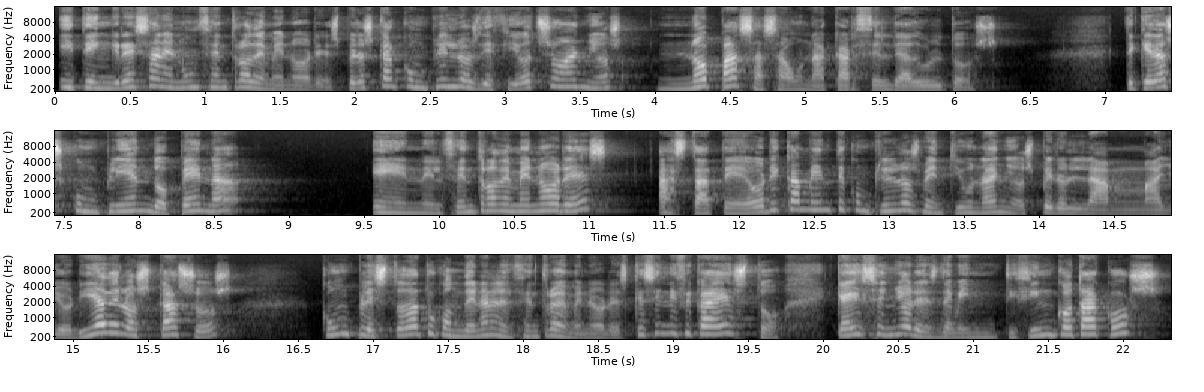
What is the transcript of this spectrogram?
y te ingresan en un centro de menores, pero es que al cumplir los 18 años no pasas a una cárcel de adultos. Te quedas cumpliendo pena en el centro de menores hasta teóricamente cumplir los 21 años, pero en la mayoría de los casos cumples toda tu condena en el centro de menores. ¿Qué significa esto? Que hay señores de 25 tacos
